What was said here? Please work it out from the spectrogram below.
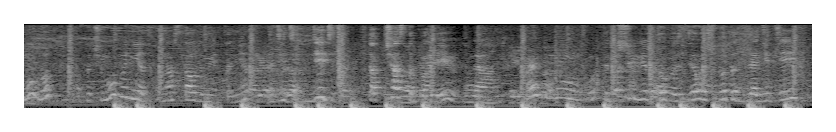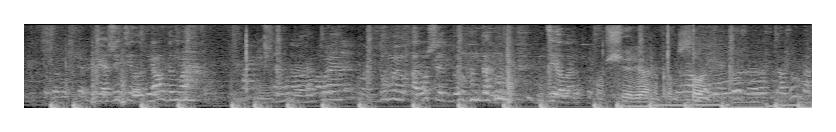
Ну вот, а почему бы нет? У нас сталдами-то нет. А дети, дети-то так часто болеют. Да. Поэтому вот решили, чтобы сделать что-то для детей, для жителей Талдома. Такое, думаю, хорошее до- до- дело. Вообще реально прям соль. Я тоже расскажу, как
